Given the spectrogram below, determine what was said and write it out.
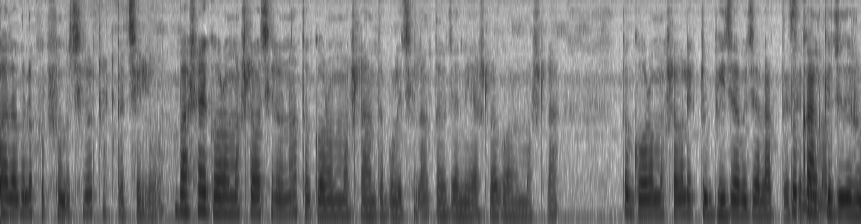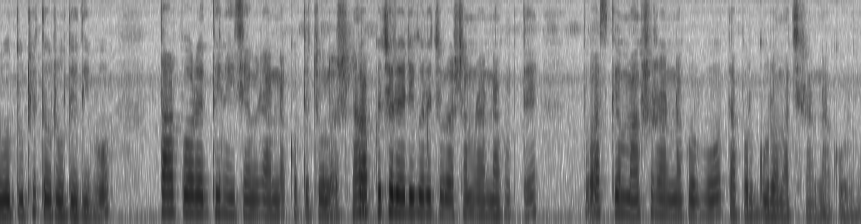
বাজারগুলো খুব সুন্দর ছিল টাটকা ছিল। বাসায় গরম মশলাও ছিল না তো গরম মশলা আনতে বলেছিলাম তো যে নিয়ে আসলো গরম মশলা। তো গরম মশলাগুলো একটু ভিজা ভিজা লাগতেছে তো কালকে যদি রোদ উঠে তো রোদে দিব। তারপরের দিন এই যে আমি রান্না করতে চলে আসলাম। সব কিছু রেডি করে চলে আসলাম রান্না করতে। তো আজকে মাংস রান্না করব তারপর গুঁড়ো মাছ রান্না করব।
